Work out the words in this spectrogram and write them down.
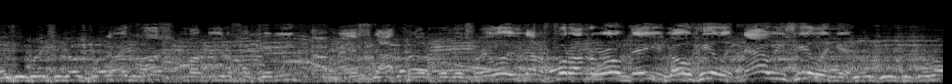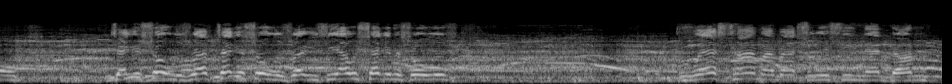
As he breaks, he goes for a And of leg my beautiful kitty, our mascot, political this Look, he's got a foot on the rope. There you go. Heal it. Now he's healing it. Check his shoulders, ref. Check his shoulders, right? You see I was checking the shoulders? The last time I've actually seen that done,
